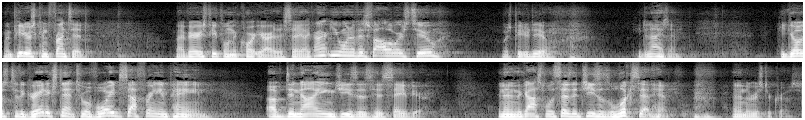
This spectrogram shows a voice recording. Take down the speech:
when Peter's confronted by various people in the courtyard, they say, like, aren't you one of his followers too? What does Peter do? He denies him. He goes to the great extent to avoid suffering and pain of denying Jesus his Savior. And then in the gospel, it says that Jesus looks at him, and then the rooster crows.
